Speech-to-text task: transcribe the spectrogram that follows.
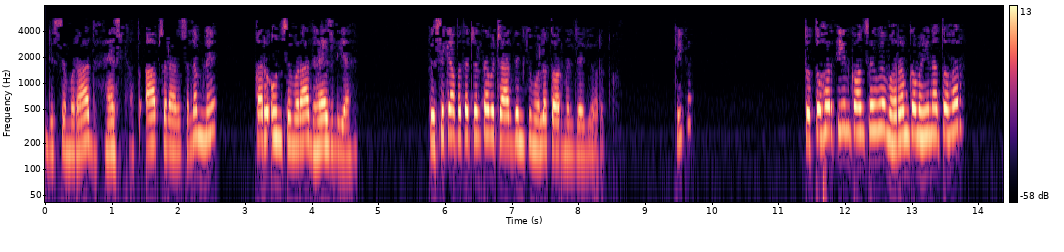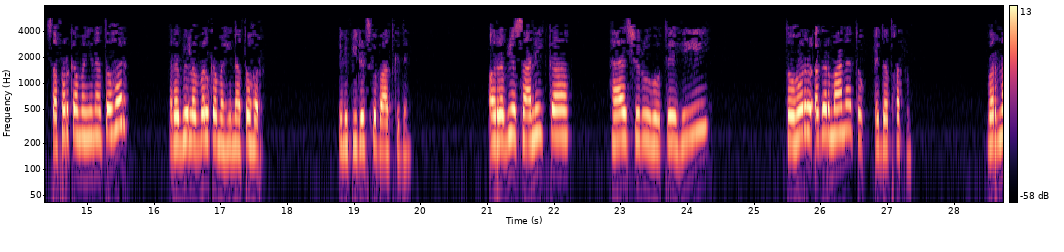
جس سے مراد حیض تھا۔ تو آپ صلی اللہ علیہ وسلم نے کر ان سے مراد حیض لیا ہے۔ تو اس سے کیا پتا چلتا ہے وہ چار دن کی مہلت اور مل جائے گی عورت کو۔ ٹھیک ہے؟ تو توہر تین کون سے ہوئے؟ محرم کا مہینہ توہر سفر کا مہینہ توہر ربیع الاول کا مہینہ توہر یعنی پیریڈز کے بعد کے دن۔ اور ربیع ثانی کا حیض شروع ہوتے ہی توہر اگر مانا تو عدت ختم۔ ورنہ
